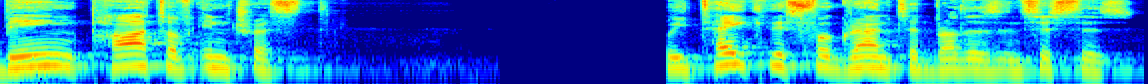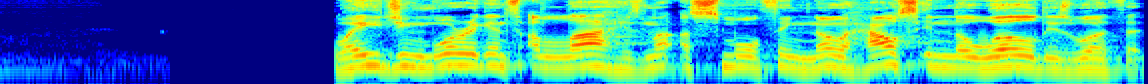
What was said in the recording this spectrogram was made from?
being part of interest. We take this for granted, brothers and sisters. Waging war against Allah is not a small thing. No house in the world is worth it.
